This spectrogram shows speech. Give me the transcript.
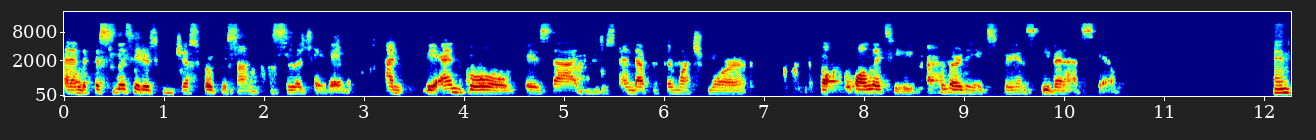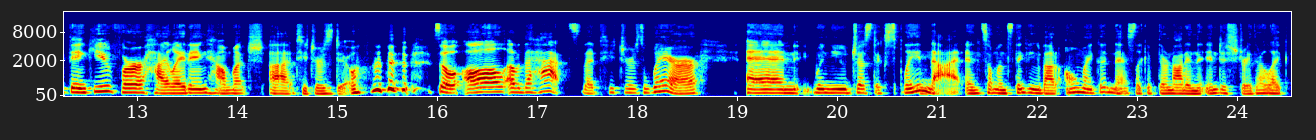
And the facilitators can just focus on facilitating. And the end goal is that you just end up with a much more quality learning experience, even at scale. And thank you for highlighting how much uh, teachers do. so, all of the hats that teachers wear. And when you just explain that, and someone's thinking about, oh my goodness, like if they're not in the industry, they're like,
